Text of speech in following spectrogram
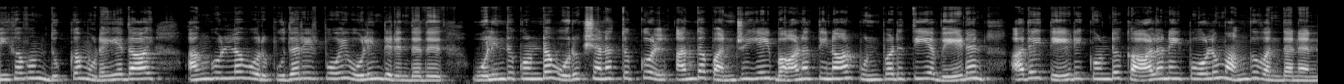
மிகவும் துக்கம் உடையதாய் அங்குள்ள ஒரு புதரிற் போய் ஒளிந்திருந்தது. ஒளிந்து கொண்ட ஒரு க்ஷணத்துக்குள் அந்த பன்றியை பானத்தினால் புண்படுத்திய வேடன் அதை தேடிக்கொண்டு காலனைப் போலும் அங்கு வந்தனன்.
